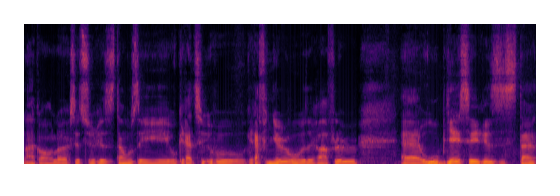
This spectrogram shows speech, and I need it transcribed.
encore là, c'est-tu résistant aux, aux, graffinures, aux rafleurs, euh, ou bien c'est résistant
